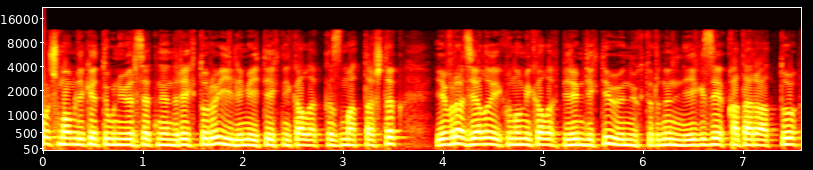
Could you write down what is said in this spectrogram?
Ош мамлекеттик университетинин ректору илимий техникалык кызматташтык Евразиялык экономикалык биримдиктүү өнүктүрүүнүн негизи катары аттуу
